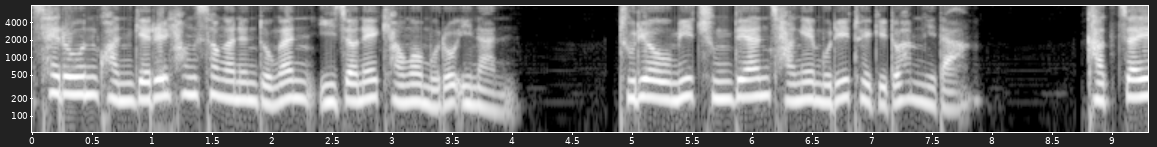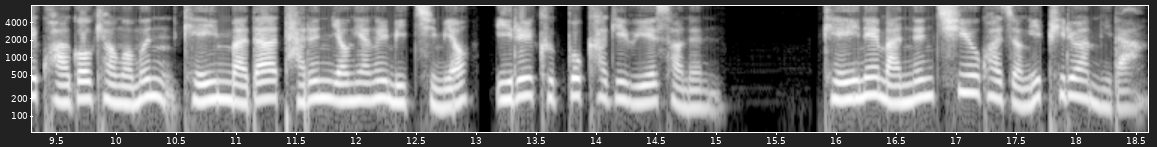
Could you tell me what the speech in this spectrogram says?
새로운 관계를 형성하는 동안 이전의 경험으로 인한 두려움이 중대한 장애물이 되기도 합니다. 각자의 과거 경험은 개인마다 다른 영향을 미치며 이를 극복하기 위해서는 개인에 맞는 치유 과정이 필요합니다.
